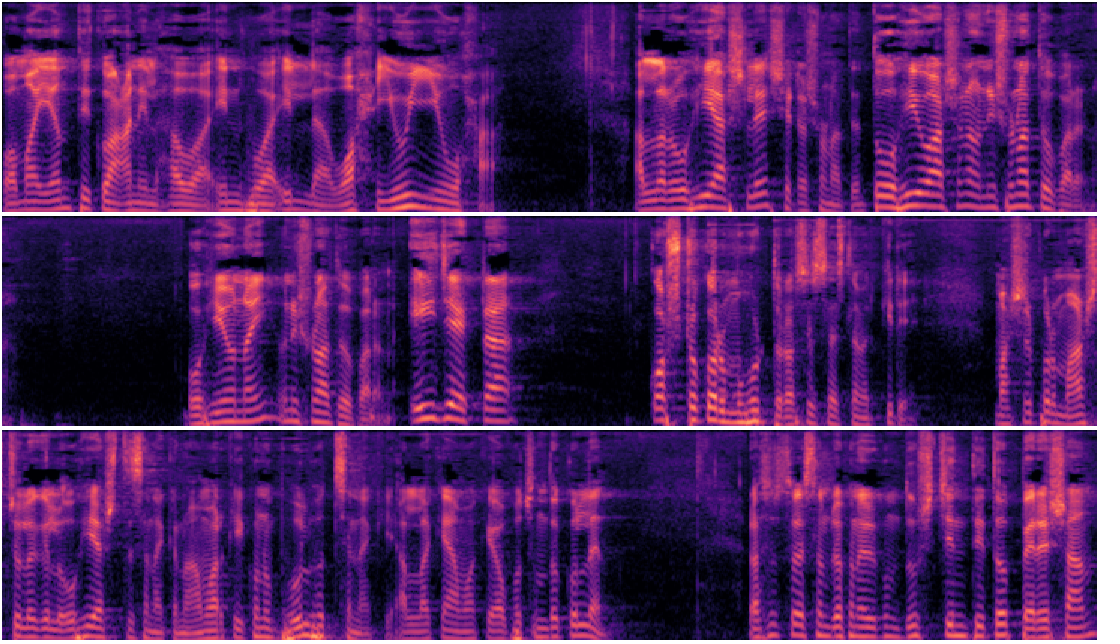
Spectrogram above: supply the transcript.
ওমা ইয়ান্তিকু আনিল হাওয়া, ইন হুয়া ইল্লা ওয়াহিউহা আল্লাহর ওহি আসলে সেটা শোনাতেন। তো ওহিও আসে না, উনি শোনাতেও পারে না। ওহিও নাই, উনি শোনাতেও পারে না। এই যে একটা কষ্টকর মুহূর্ত রাসুসাহ ইসলামের কিরে, মাসের পর মাস চলে গেল, ওহি আসতেছে না কেন? আমার কি কোনো ভুল হচ্ছে নাকি? আল্লাহকে আমাকে অপছন্দ করলেন? রাসুসাহ ইসলাম যখন এরকম দুশ্চিন্তিত, পেরেশান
